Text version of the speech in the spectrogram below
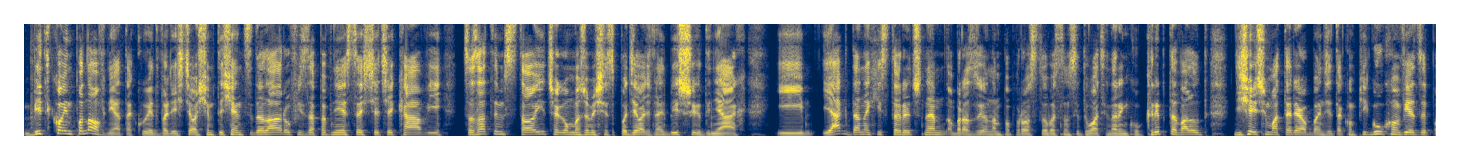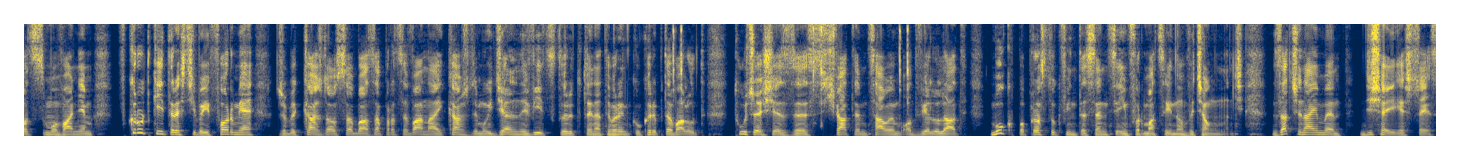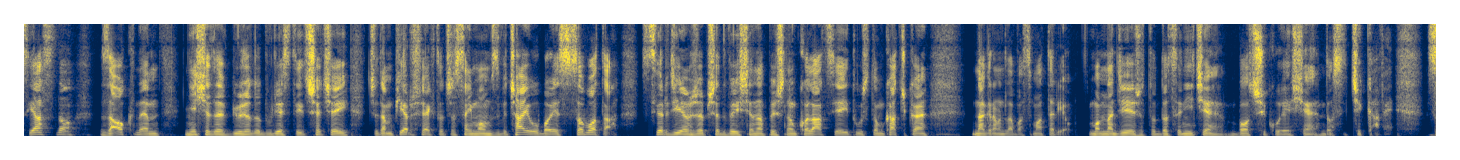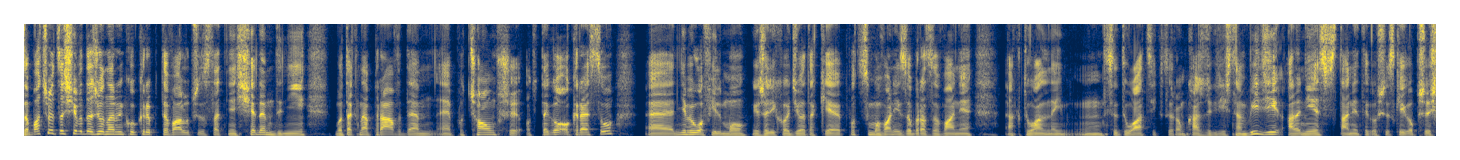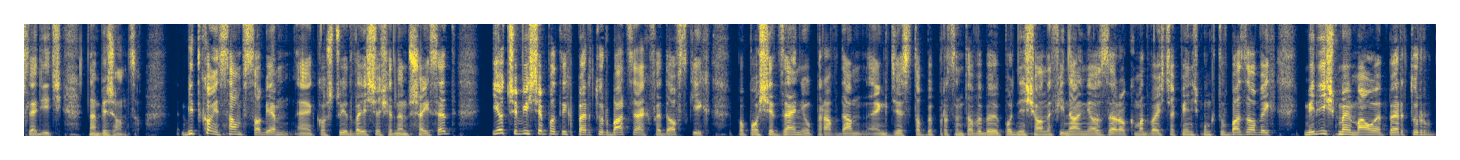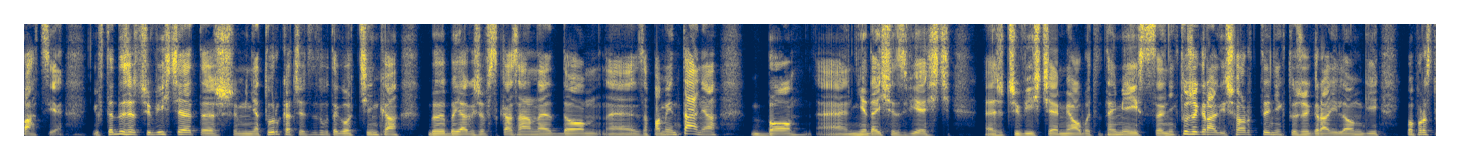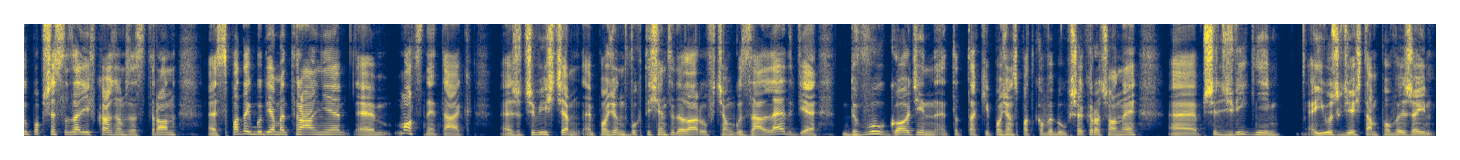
Bitcoin ponownie atakuje 28 tysięcy dolarów i zapewne jesteście ciekawi, co za tym stoi, czego możemy się spodziewać w najbliższych dniach i jak dane historyczne obrazują nam po prostu obecną sytuację na rynku kryptowalut. Dzisiejszy materiał będzie taką pigułką wiedzy, podsumowaniem w krótkiej, treściwej formie, żeby każda osoba zapracowana i każdy mój dzielny widz, który tutaj na tym rynku kryptowalut tłucze się ze światem całym od wielu lat, mógł po prostu kwintesencję informacyjną wyciągnąć. Zaczynajmy. Dzisiaj jeszcze jest jasno, za oknem nie siedzę w biurze do 23, czy tam pierwsze, jak to czasami mam w zwyczaju, bo jest sobota. Stwierdziłem, że przed wyjściem na pyszną kolację i tłustą kaczkę nagram dla Was materiał. Mam nadzieję, że to docenicie, bo szykuje się dosyć ciekawy. Zobaczmy, co się wydarzyło na rynku kryptowalut przez ostatnie 7 dni, bo tak naprawdę e, począwszy od tego okresu e, nie było filmu, jeżeli chodzi o takie podsumowanie, zobrazowanie aktualnej mm, sytuacji, którą każdy gdzieś tam widzi, ale nie jest w stanie tego wszystkiego prześledzić na bieżąco. Bitcoin sam w sobie e, kosztuje 27600 i oczywiście po tych perturbacjach fedowskich, po posiedzeniu, prawda, gdzie stopy procentowe były podniesione finalnie o 0,25 punktów bazowych, mieliśmy małe perturbacje. I wtedy rzeczywiście też miniaturka czy tytuł tego odcinka byłyby jakże wskazane do e, zapamiętania, bo e, nie daj się zwieść rzeczywiście miałoby tutaj miejsce. Niektórzy grali shorty, niektórzy grali longi, po prostu poprzesadzali w każdą ze stron. E, Spadek był diametralnie e, mocny, tak? E, Rzeczywiście e, poziom 2000 dolarów w ciągu zaledwie dwóch godzin, e, to taki poziom spadkowy był przekroczony. E, Przy dźwigni e, już gdzieś tam powyżej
